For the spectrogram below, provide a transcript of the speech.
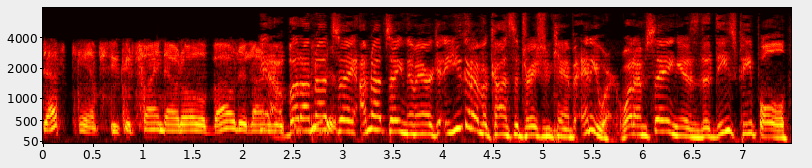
death camps, you could find out all about it. yeah, but computer. I'm not saying I'm not saying the American. You could have a concentration camp anywhere. What I'm saying is that these people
